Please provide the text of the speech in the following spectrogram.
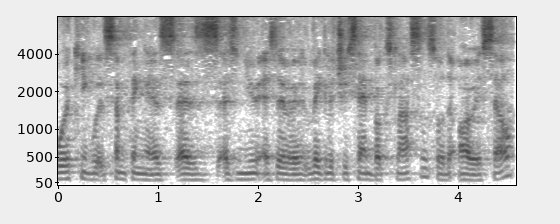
working with something as, as, as new as a regulatory sandbox license or the RSL.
